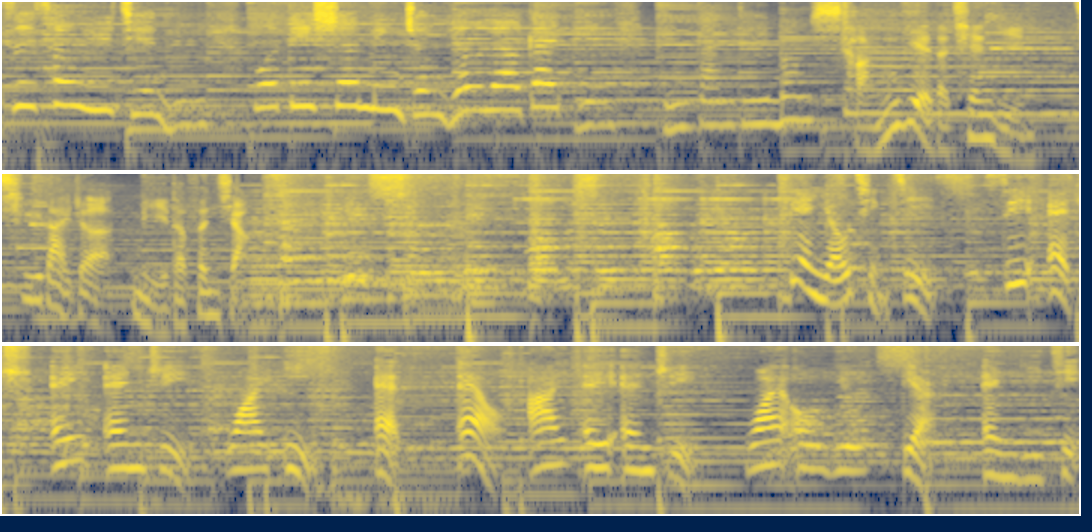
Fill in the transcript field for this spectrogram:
自从遇见你，我的生命中有了改变。平凡的梦想，长夜的牵引，期待着你的分享。在耶稣里，我是好朋友。电邮请寄 c h a n g y e at l i a n g y o u 点 n e t。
